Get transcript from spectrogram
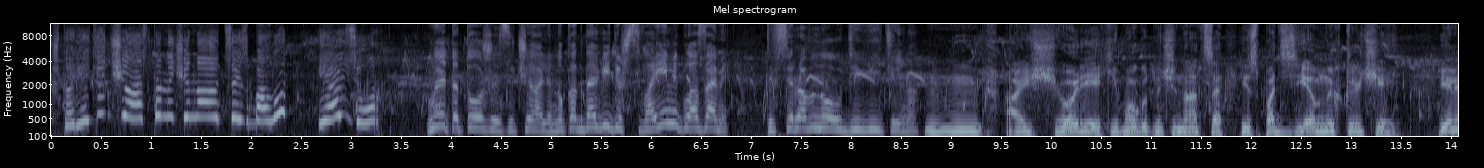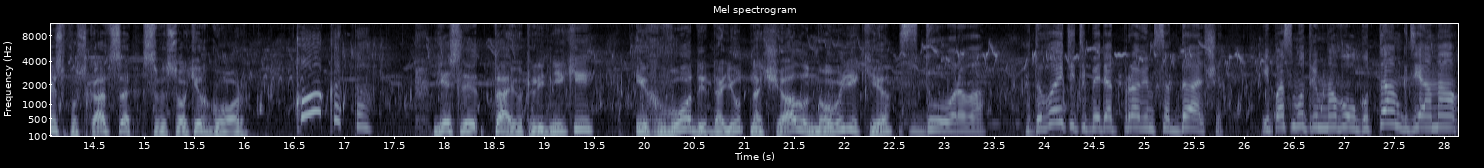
что реки часто начинаются из болот и озер Мы это тоже изучали, но когда видишь своими глазами, то все равно удивительно. М, А еще реки могут начинаться из подземных ключей Или спускаться с высоких гор. Как это? Если тают ледники, их воды дают начало новой реке Здорово! Давайте теперь отправимся дальше и посмотрим на Волгу там, где она,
